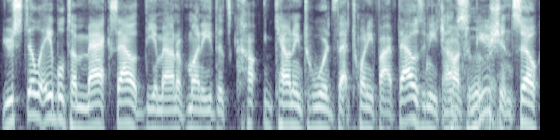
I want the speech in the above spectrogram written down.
you're still able to max out the amount of money that's co- counting towards that 25,000 each Absolutely. contribution. So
